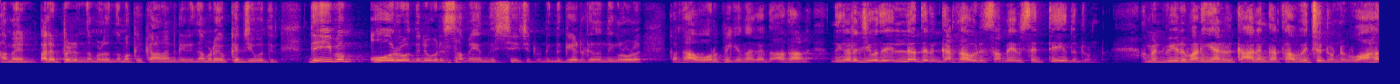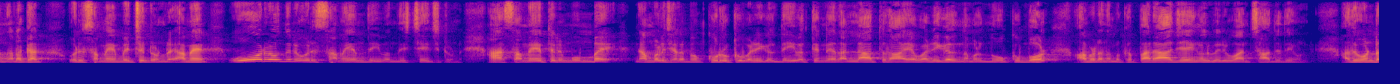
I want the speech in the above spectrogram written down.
അമേൻ പലപ്പോഴും നമ്മൾ നമുക്ക് കാണാൻ കഴിയും. നമ്മുടെയൊക്കെ ജീവിതത്തിൽ ദൈവം ഓരോന്നിനും ഒരു സമയം നിശ്ചയിച്ചിട്ടുണ്ട്. ഇന്ന് കേൾക്കുന്നത് നിങ്ങളോട് കർത്താവ് ഓർപ്പിക്കുന്ന അതാണ്. നിങ്ങളുടെ ജീവിതത്തിൽ എല്ലാത്തിനും കർത്താവ് ഒരു സമയം സെറ്റ് ചെയ്തിട്ടുണ്ട്. അമേൻ വീട് പണിയാൻ ഒരു കാലം കർത്താവ് വെച്ചിട്ടുണ്ട്. വിവാഹം നടക്കാൻ ഒരു സമയം വെച്ചിട്ടുണ്ട്. അമേൻ ഓരോന്നിനും ഒരു സമയം ദൈവം നിശ്ചയിച്ചിട്ടുണ്ട്. ആ സമയത്തിന് മുമ്പേ നമ്മൾ ചിലപ്പം കുറുക്കു വഴികൾ ദൈവത്തിന്റെതല്ലാത്തതായ വഴികൾ നമ്മൾ നോക്കുമ്പോൾ അവിടെ നമുക്ക് പരാജയങ്ങൾ വരുവാൻ സാധ്യതയുണ്ട്. അതുകൊണ്ട്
